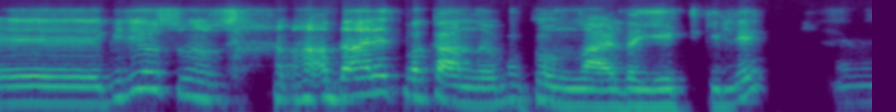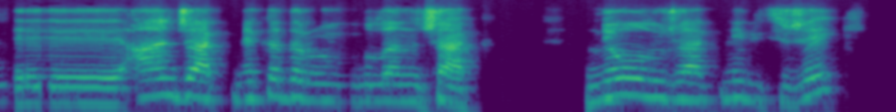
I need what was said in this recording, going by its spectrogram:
Ee, biliyorsunuz Adalet Bakanlığı bu konularda yetkili. Evet. Ee, ancak ne kadar uygulanacak, ne olacak, ne bitecek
